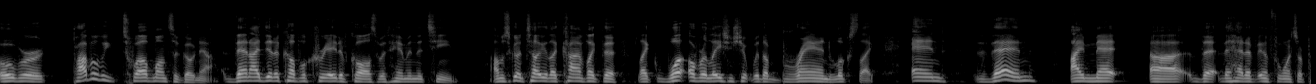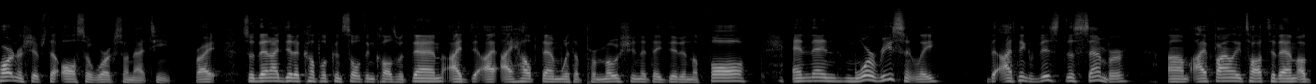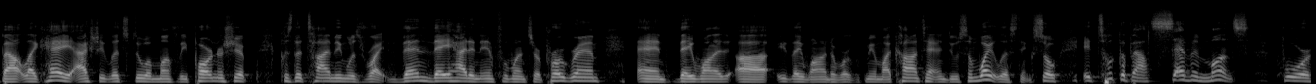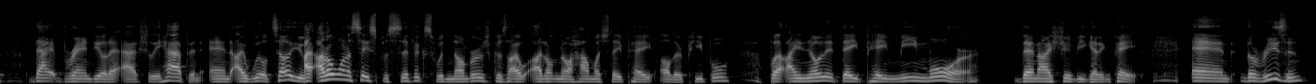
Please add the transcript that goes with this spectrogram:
over probably 12 months ago now. Then I did a couple creative calls with him and the team. I'm just going to tell you like kind of like the like what a relationship with a brand looks like. And then I met uh, the the head of influencer partnerships that also works on that team. Right. So then I did a couple consulting calls with them. I, I, I helped them with a promotion that they did in the fall. And then more recently, I think this December, um, I finally talked to them about like, hey, actually, let's do a monthly partnership because the timing was right. Then they had an influencer program, and they wanted uh, they wanted to work with me on my content and do some whitelisting. So it took about seven months for that brand deal to actually happen. And I will tell you, I, I don't want to say specifics with numbers because I, I don't know how much they pay other people, but I know that they pay me more than I should be getting paid. And the reason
